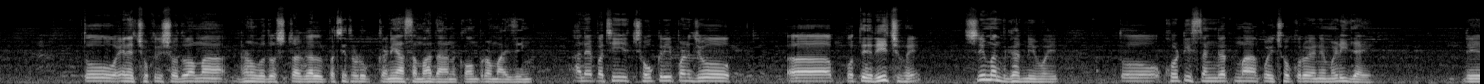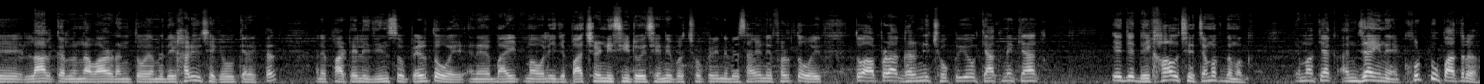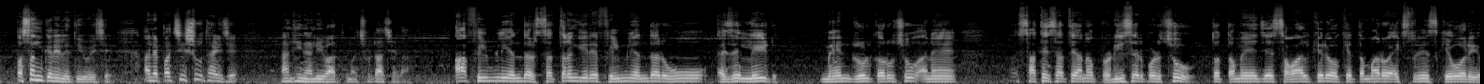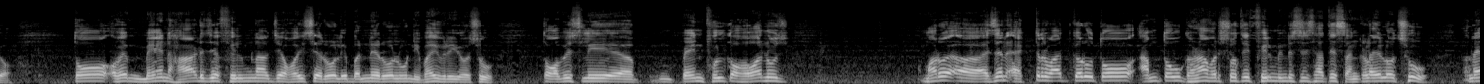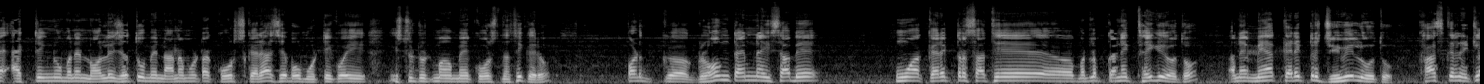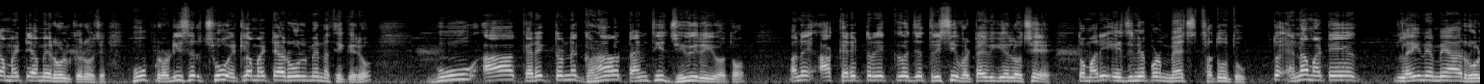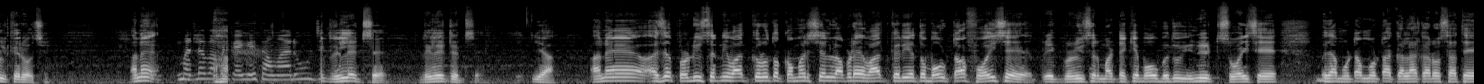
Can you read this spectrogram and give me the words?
તો એને છોકરી શોધવામાં ઘણો બધો સ્ટ્રગલ પછી થોડુંક કન્યા સમાધાન કોમ્પ્રોમાઇઝિંગ અને પછી છોકરી પણ જો પોતે રીચ હોય, શ્રીમંત ઘરની હોય, તો ખોટી સંગતમાં કોઈ છોકરો એને મળી જાય. જે લાલ કલરના વાળ રંગતો હોય અમે દેખાડ્યું છે કે એવું કેરેક્ટર અને ફાટેલી જીન્સો પહેરતો હોય અને બાઇટમાં ઓલી જે પાછળની સીટ હોય છે એની પર છોકરીને બેસાડીને ફરતો હોય, તો આપણા ઘરની છોકરીઓ ક્યાંક ને ક્યાંક એ જે દેખાવ છે ચમકદમક એમાં ક્યાંક અંજાઈને ખોટું પાત્ર પસંદ કરી લેતી હોય છે. અને પછી શું થાય છે? નાની નાની વાતમાં છૂટાછેડા. આ ફિલ્મની અંદર, સતરંગી રે ફિલ્મની અંદર હું as a lead man role કરું છું અને સાથે સાથે આનો પ્રોડ્યુસર પણ છું. તો તમે જે સવાલ કર્યો કે તમારો એક્સપિરિયન્સ કેવો રહ્યો? તો હવે મેન હાર્ડ જે ફિલ્મના જે હોય છે રોલ એ બંને રોલ હું નિભાવી રહ્યો છું. તો ઓબ્વિયસલી પેઇનફુલ તો હોવાનું જ મારો એઝ એન એક્ટર વાત કરું તો આમ તો હું ઘણા વર્ષોથી ફિલ્મ ઇન્ડસ્ટ્રી સાથે સંકળાયેલો છું અને એક્ટિંગનું મને નોલેજ હતું. મેં નાના મોટા કોર્સ કર્યા છે. બહુ મોટી કોઈ ઇન્સ્ટિટ્યૂટમાં મેં કોર્સ નથી કર્યો. પણ લોંગ ટાઈમના હિસાબે હું આ કેરેક્ટર સાથે મતલબ કનેક્ટ થઈ ગયો હતો અને મેં આ કેરેક્ટર જીવેલું હતું. ખાસ કરીને એટલા માટે અમે રોલ કર્યો છે. હું પ્રોડ્યુસર છું એટલા માટે આ રોલ મેં નથી કર્યો. હું આ કેરેક્ટરને ઘણા ટાઈમથી જીવી રહ્યો હતો. અને આ કેરેક્ટર એક જે ત્રીસી વટાવી ગયેલો છે તો મારી એજને પણ મેચ થતું હતું. તો એના માટે લઈને મેં આ રોલ કર્યો છે. અને મતલબ રિલેટ છે. રિલેટેડ છે. યા અને એઝ અ પ્રોડ્યુસરની વાત કરું તો કમર્શિયલ આપણે વાત કરીએ તો બહુ ટફ હોય છે એક પ્રોડ્યુસર માટે કે બહુ બધું યુનિટ્સ હોય છે. બધા મોટા મોટા કલાકારો સાથે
